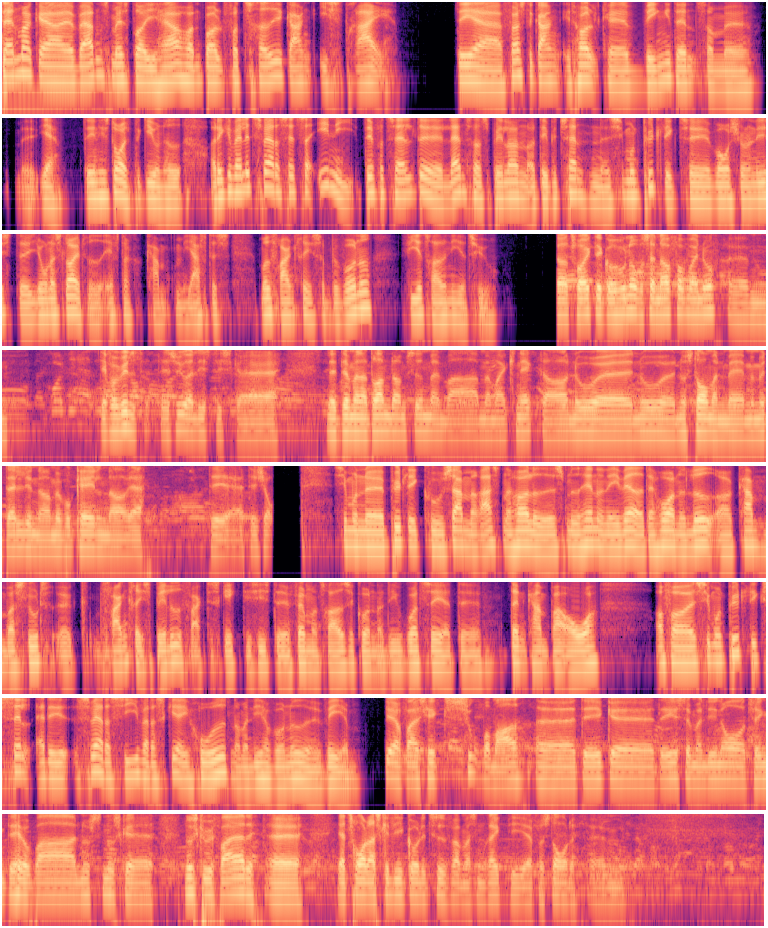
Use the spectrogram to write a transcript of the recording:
Danmark er verdensmester i herrehåndbold for tredje gang i streg. Det er første gang, et hold kan vinge den, som øh, øh, ja, det er en historisk begivenhed. Og det kan være lidt svært at sætte sig ind i. Det fortalte landsholdsspilleren og debutanten øh, Simon Pytlik til vores journalist øh, Jonas Løjtved efter kampen i aftes mod Frankrig, som blev vundet 34-29. Jeg tror ikke, det går 100% op for mig endnu. Øhm, det er for vildt. Det er surrealistisk. Øh, lidt det, man har drømt om, siden man var, man var knægt, og nu, øh, nu, øh, nu står man med, med medaljen og med pokalen, og ja, det er, det er sjovt. Simon øh, Pytlik kunne sammen med resten af holdet øh, smide hænderne i vejret, da hornet lød, og kampen var slut. Øh, Frankrig spillede faktisk ikke de sidste 35 sekunder. De kunne godt se, at den kamp var over. Og for Simon Pytlik selv er det svært at sige, hvad der sker i hovedet, når man lige har vundet VM. Det er faktisk ikke super meget. Det er ikke det eneste, man lige når at tænke, det er jo bare, nu, nu, skal, nu skal vi fejre det. Jeg tror, der skal lige gå lidt tid, før man sådan rigtig forstår det. Øhm,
